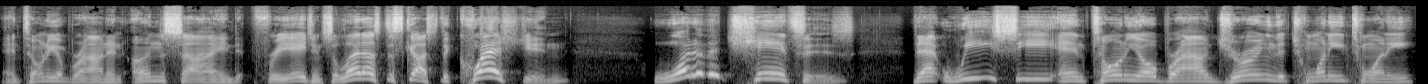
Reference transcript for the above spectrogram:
Antonio Brown, an unsigned free agent. So let us discuss the question what are the chances that we see Antonio Brown during the 2020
